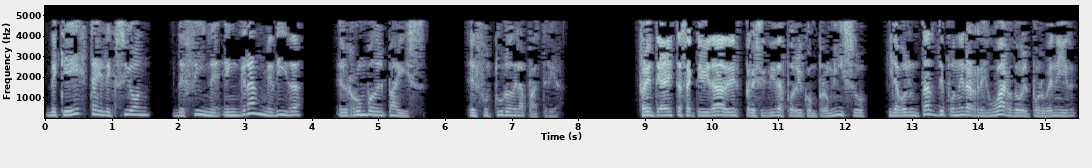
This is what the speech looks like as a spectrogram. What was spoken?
de que esta elección define en gran medida el rumbo del país, el futuro de la patria. Frente a estas actividades, presididas por el compromiso y la voluntad de poner a resguardo el porvenir,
